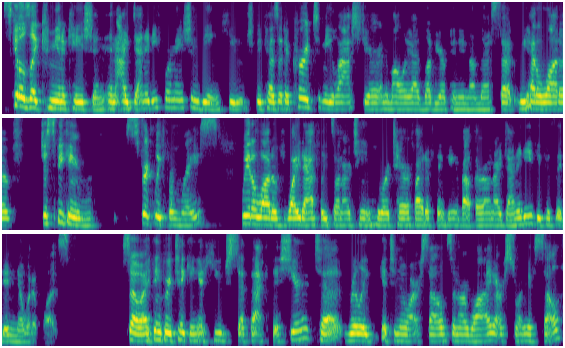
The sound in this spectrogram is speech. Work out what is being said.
skills like communication and identity formation being huge because it occurred to me last year, and Amalia, I'd love your opinion on this, that we had a lot of, just speaking strictly from race, we had a lot of white athletes on our team who were terrified of thinking about their own identity because they didn't know what it was. So I think we're taking a huge step back this year to really get to know ourselves and our why, our story of self,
